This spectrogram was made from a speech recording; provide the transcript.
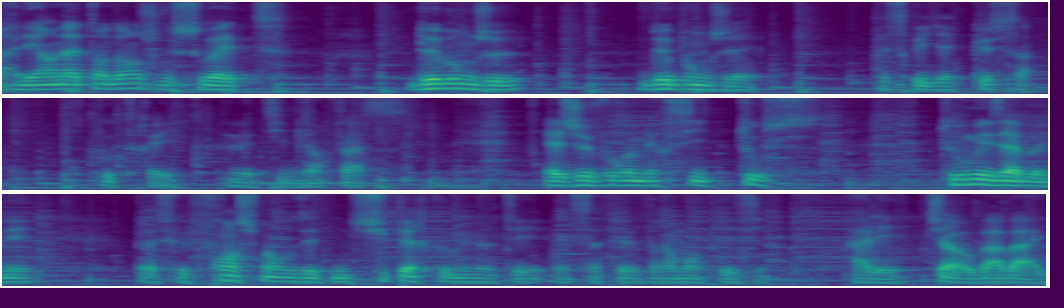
Allez, en attendant, je vous souhaite de bons jeux, de bons jets, parce qu'il n'y a que ça pour poutrer le type d'en face. Et je vous remercie tous, tous mes abonnés, parce que franchement, vous êtes une super communauté et ça fait vraiment plaisir. Allez, ciao, bye bye.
